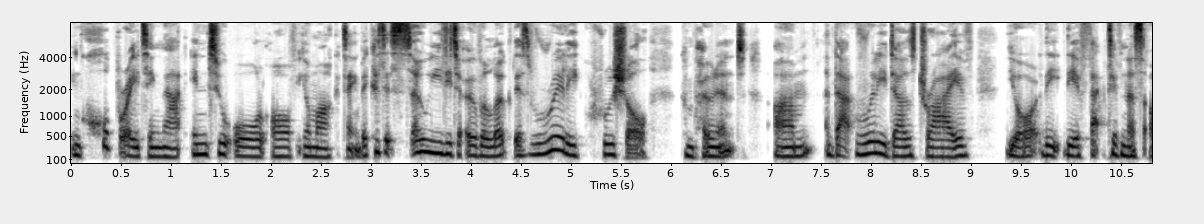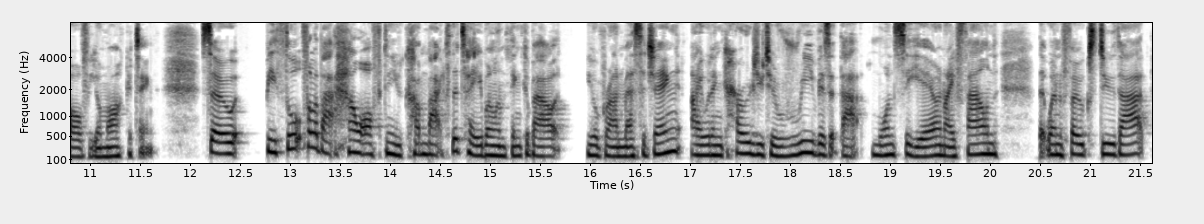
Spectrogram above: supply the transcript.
incorporating that into all of your marketing because it's so easy to overlook this really crucial component um, that really does drive your the the effectiveness of your marketing. So be thoughtful about how often you come back to the table and think about your brand messaging. I would encourage you to revisit that once a year. And I found that when folks do that,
